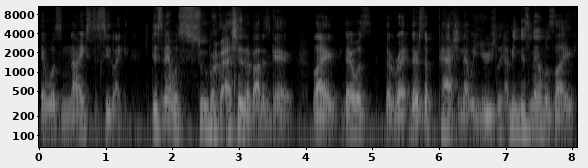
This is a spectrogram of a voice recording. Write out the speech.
it was nice to see like this man was super passionate about his game. Like there was the re- there's the passion that we usually. I mean, this man was like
